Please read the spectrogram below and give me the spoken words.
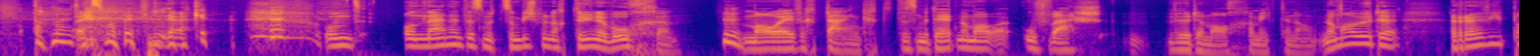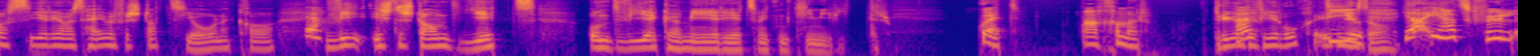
Dann das mal überlegen. und Und dann, dass man zum Beispiel nach drei Wochen hm. mal einfach denkt, dass wir dort nochmal auf Wäsch würden machen miteinander. Nochmal würde Revue passieren, was haben wir für Stationen gehabt? Ja. Wie ist der Stand jetzt? Und wie gehen wir jetzt mit dem Team weiter? Gut, machen wir. Drei Hä? oder vier Wochen? Irgendwie so. Ja, ich habe das Gefühl,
